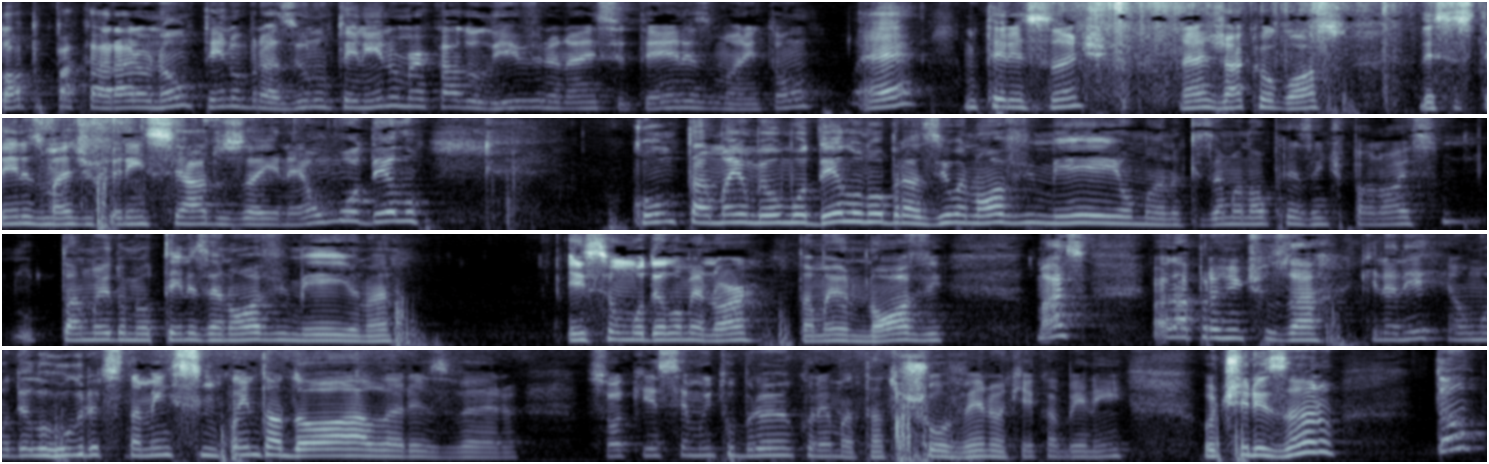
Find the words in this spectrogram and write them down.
top pra caralho. Não tem no Brasil, não tem nem no Mercado Livre, né? Esse tênis, mano. Então é interessante, né? Já que eu gosto desses tênis mais diferenciados aí, né? É um modelo Com o tamanho, meu modelo no Brasil é 9,5, mano. Quiser mandar um presente pra nós, o tamanho do meu tênis é 9,5, né? Esse é um modelo menor, tamanho 9. Mas vai dar pra gente usar. Aquele ali é um modelo Rugrats também, 50 dólares, velho. Só que esse é muito branco, né, mano? Tá chovendo aqui, acabei nem utilizando. Então,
